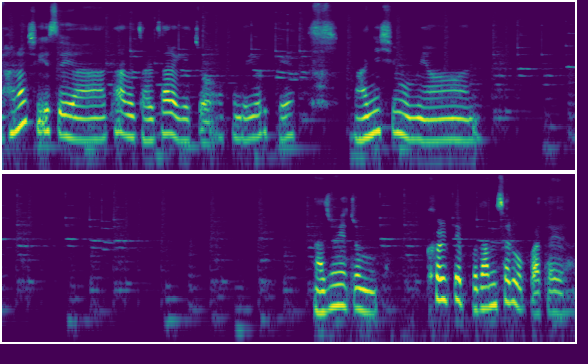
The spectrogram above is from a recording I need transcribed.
하나씩 있어야 다음에 잘 자라겠죠. 근데 이렇게 많이 심으면 나중에 좀 클 때 부담스러울 것 같아요.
